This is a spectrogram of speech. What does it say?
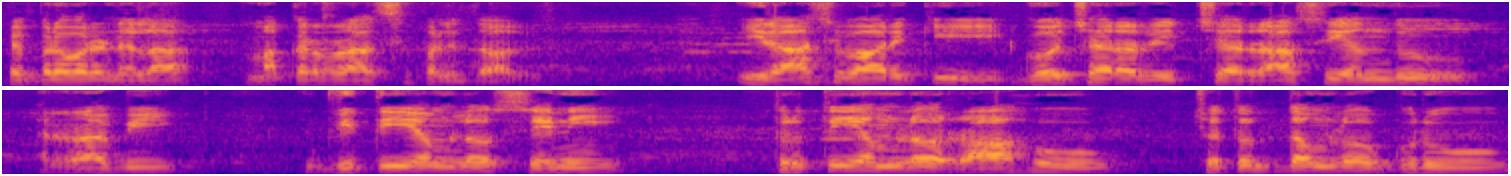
ఫిబ్రవరి నెల మకర రాశి ఫలితాలు. ఈ రాశి వారికి గోచార రీత్యా రాశి అందు రవి ద్వితీయంలో శని తృతీయంలో రాహువు చతుర్థంలో గురువు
